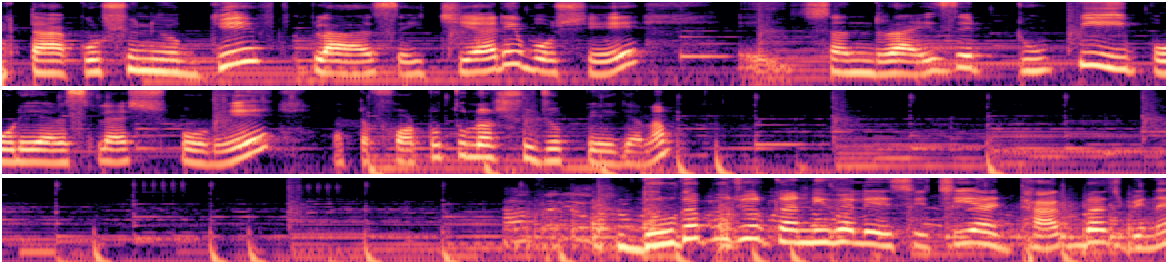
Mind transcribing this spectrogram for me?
একটা আকর্ষণীয় গিফট প্লাস এই চেয়ারে বসে এই সানরাইজের টুপি পরে আর স্ল্যাশ পরে একটা ফটো তোলার সুযোগ পেয়ে গেলাম। দুর্গাপুজোর কার্নিভালে এসেছি আর ঢাক বাজবে না,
